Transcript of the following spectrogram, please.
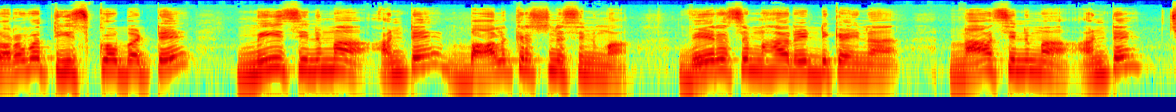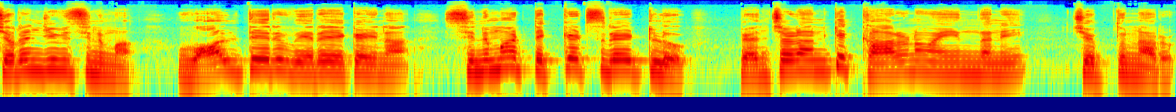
చొరవ తీసుకోబట్టే మీ సినిమా అంటే బాలకృష్ణ సినిమా వీరసింహారెడ్డికైనా నా సినిమా అంటే చిరంజీవి సినిమా వాల్తేరు వేరేకైనా సినిమా టిక్కెట్స్ రేట్లు పెంచడానికి కారణమైందని చెప్తున్నారు.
